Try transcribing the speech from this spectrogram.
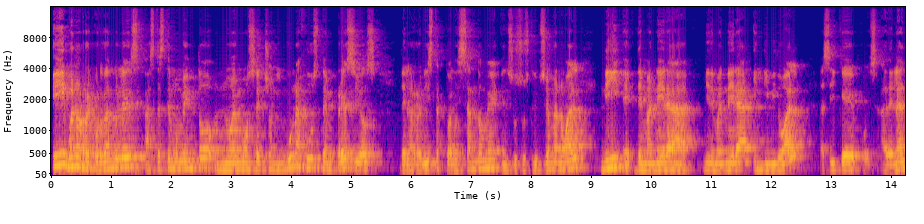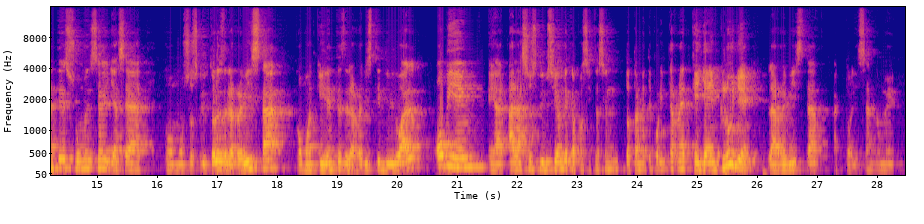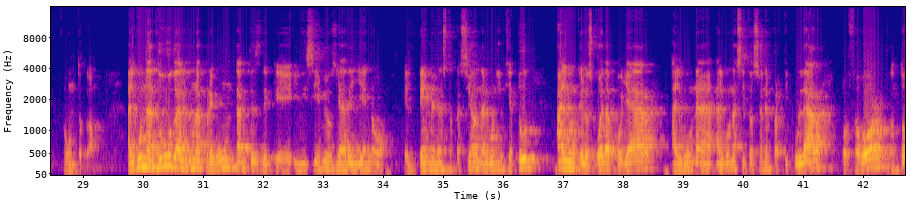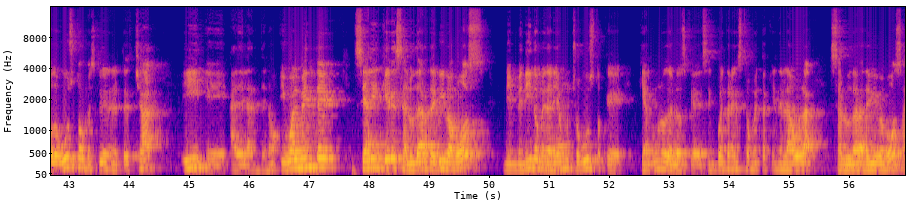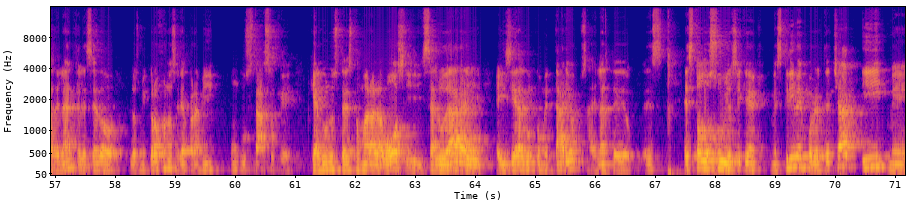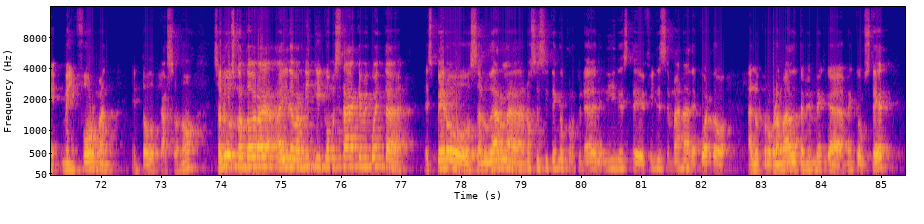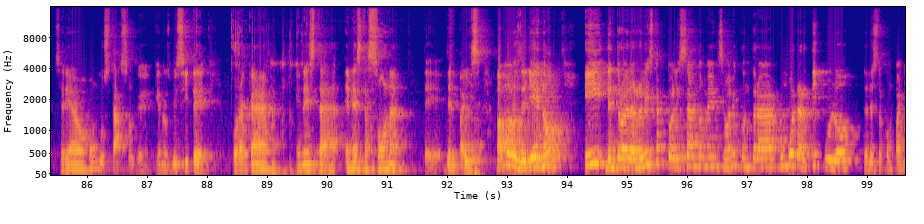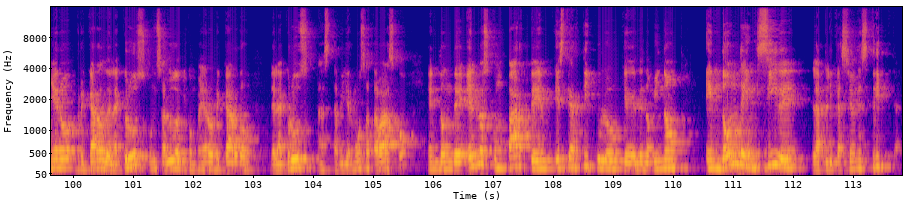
Y bueno, recordándoles, hasta este momento no hemos hecho ningún ajuste en precios de la revista actualizándome en su suscripción anual ni eh, de manera ni de manera individual. Así que pues adelante, súmense ya sea como suscriptores de la revista, como adquirentes de la revista individual o bien eh, a, la suscripción de capacitación totalmente por internet que ya incluye la revista actualizándome.com. ¿Alguna duda, alguna pregunta antes de que iniciemos ya de lleno el tema en esta ocasión? ¿Alguna inquietud? ¿Algo en que los pueda apoyar? alguna, alguna situación en particular, por favor, con todo gusto, me escriben en el test chat y eh, adelante, ¿no? Igualmente, si alguien quiere saludar de viva voz, bienvenido, me daría mucho gusto que, que alguno de los que se encuentran en este momento aquí en el aula saludara de viva voz, adelante, le cedo los micrófonos, sería para mí un gustazo que, que alguno de ustedes tomara la voz y, saludara y, e hiciera algún comentario, pues adelante, es, es todo suyo. Así que me escriben por el chat y me, me informan en todo caso, ¿no? Saludos, contadora Aida Barniki, ¿cómo está? ¿Qué me cuenta? Espero saludarla, no sé si tengo oportunidad de venir este fin de semana, de acuerdo a lo programado, también venga, venga usted. Sería un gustazo que, nos visite por acá en esta, en esta zona del país. Vámonos de lleno y dentro de la revista Actualizándome se van a encontrar un buen artículo de nuestro compañero Ricardo de la Cruz. Un saludo a mi compañero Ricardo de la Cruz hasta Villahermosa, Tabasco, en donde él nos comparte este artículo que denominó ¿En dónde incide la aplicación estricta?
